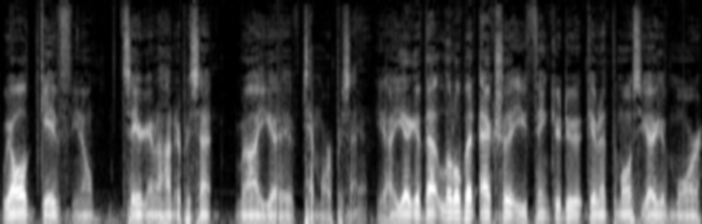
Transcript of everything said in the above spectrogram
We all gave, you know, say you're getting 100 percent. Well, you got to give 10 more percent. You know, you got to give that little bit extra that you think you're doing, giving it the most. You got to give more,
